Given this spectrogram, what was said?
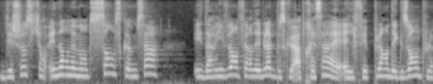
des choses qui ont énormément de sens comme ça et d'arriver à en faire des blagues. Parce qu'après ça, elle, fait plein d'exemples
